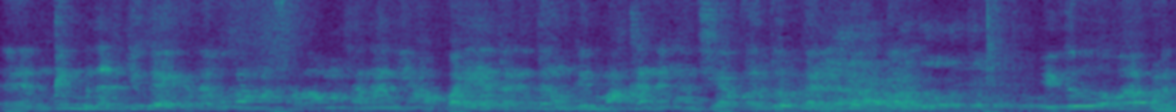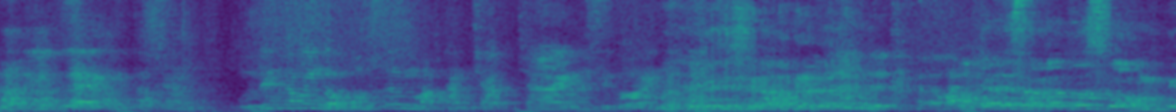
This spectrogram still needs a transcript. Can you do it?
Eh, mungkin benar juga ya kita bukan masalah makanannya apa ya ternyata mungkin makan dengan siapa tuh ya betul betul betul itu apa benar juga gitu kan mungkin kami nggak bosen makan capcay nasi goreng gitu. makanya sama terus kami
